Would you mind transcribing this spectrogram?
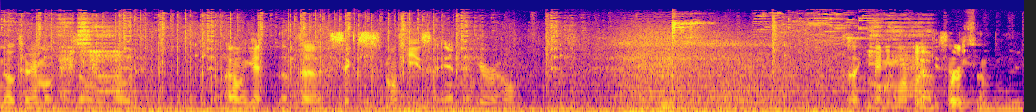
military monkeys only mode. I only get up to six monkeys and my hero. There's like many more Yeah, monkeys in the game.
